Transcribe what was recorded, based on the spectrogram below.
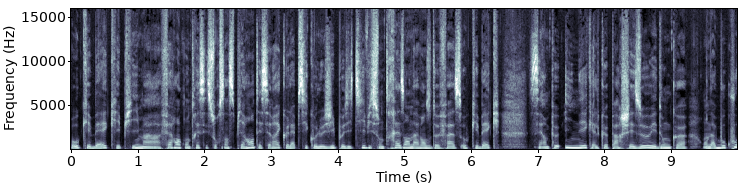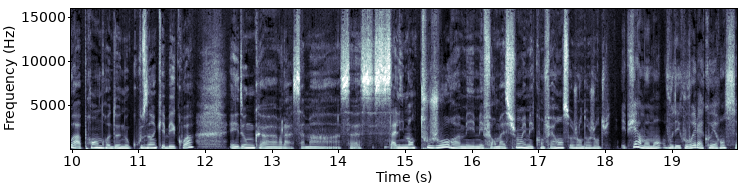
au Québec et puis il m'a fait rencontrer ses sources inspirantes. Et c'est vrai que la psychologie positive, ils sont très en avance de phase au Québec. C'est un peu inné quelque part chez eux, et donc on a beaucoup à apprendre de nos cousins québécois. Et donc voilà, ça m'a, ça, ça, alimente toujours mes, mes formations et mes conférences au jour d'aujourd'hui. Et puis à un moment, vous découvrez la cohérence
